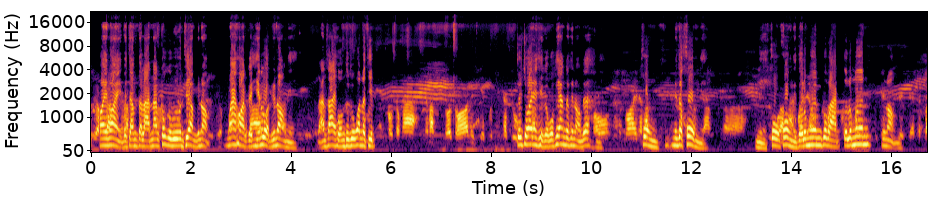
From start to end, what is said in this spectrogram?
เรื่องห้อยน้อย ประจำตลาดนัดโคกระบือวันเที่ยมพี่น้องมาฮอดก็เห็นรถพี่น้องนี่ร้านไส้ผมทุกๆวันอาทิตย์เขาสภานะครับสสในเขตพื้น ที่ท่านอยู่จ้อยๆนี่สิก็บ่แพงเด้อพี่น้องเด้อเขาน้อยนะคโค้รับงมีแต่โค้งนี่อ่านี่โค้งโค้งนี่ตัวละหมื่นกว่าบาทตัวละหมื่นพี่น้องเปลี่ยนแปลงกันไป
